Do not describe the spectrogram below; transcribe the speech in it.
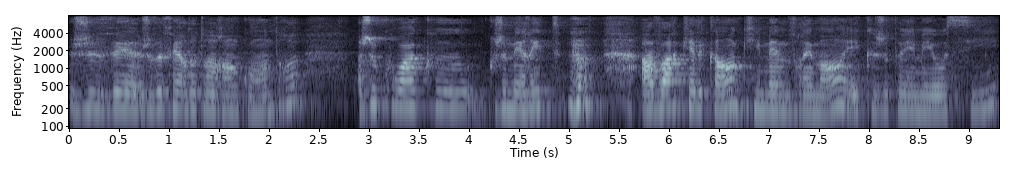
Je, veux faire d'autres rencontres. Je crois que, je mérite avoir quelqu'un qui m'aime vraiment et que je peux aimer aussi,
